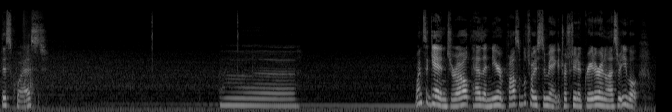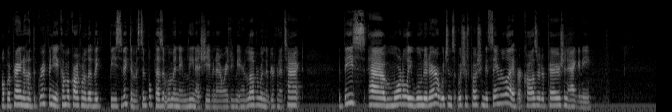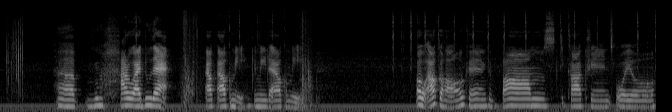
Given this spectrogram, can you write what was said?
This quest. Uh... Once again, Geralt has a near impossible choice to make. A choice between a greater and a lesser evil. While preparing to hunt the griffin, he had come across one of the beast's victims, a simple peasant woman named Lena. She had been on to meet her lover when the griffin attacked. The beast had mortally wounded her. which witch's potion could save her life or cause her to perish in agony. Uh, how do I do that? Al- alchemy. Give me the alchemy. Oh, alcohol. Okay. Bombs, decoctions, oil.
